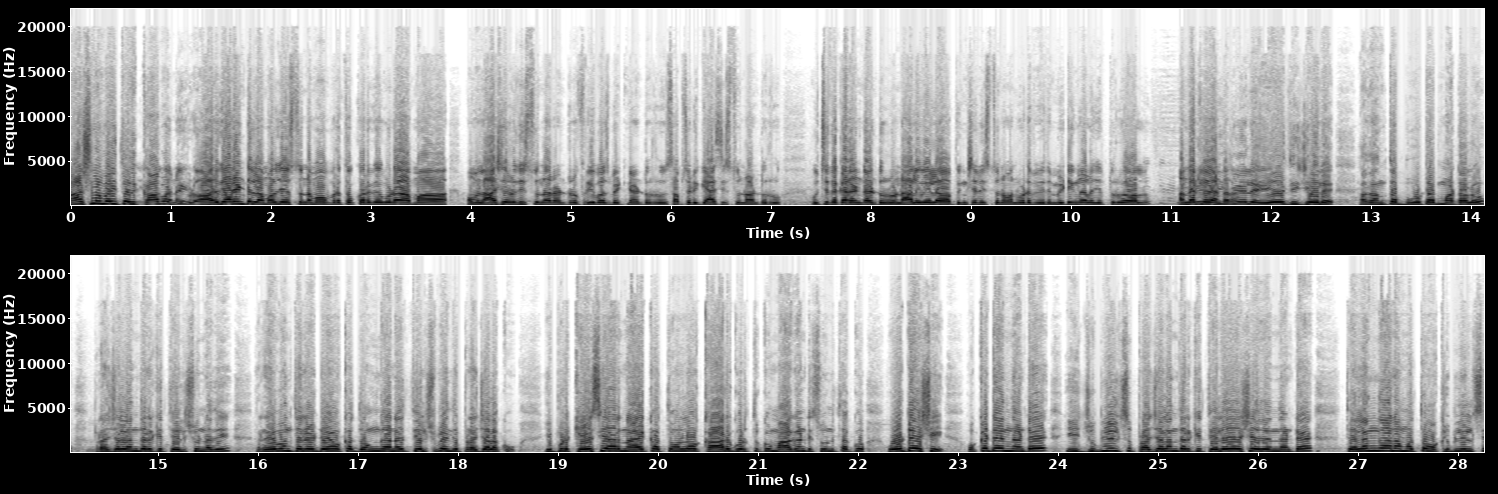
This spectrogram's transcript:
నాశనం అవుతుంది కాబట్టి ఇప్పుడు ఆరు గ్యారెంటీలు అమలు చేస్తున్నాము. ప్రతి ఒక్కరికి కూడా మా మమ్మల్ని ఆశీర్వదిస్తున్నారు అంటారు. ఫ్రీ బస్ పెట్టిన అంటారు సబ్సిడీ గ్యాస్ ఇస్తున్నా అంటారు ఉచిత కరెంట్ అంటారు నాలుగు వేల పింఛన్ ఇస్తున్నామని కూడా వివిధ మీటింగ్లలో చెప్తున్నారు వాళ్ళు. అందట్లేదు అంటారు ఏది చేయలే. అదంతా బూటప్ మాటలు. ప్రజలందరికీ తెలిసిన్నది. రేవంత్ రెడ్డి ఒక దొంగ అనేది తెలిసిపోయింది ప్రజలకు. ఇప్పుడు కేసీఆర్ నాయకత్వంలో కారు గుర్తుకు మాగంటి సునీతకు ఓటేసి ఒక్కటేందంటే ఈ జుబ్లీల్స్ ప్రజలందరికీ తెలియజేసేది ఏంటంటే తెలంగాణ మొత్తం ఒక జుబ్లీల్స్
